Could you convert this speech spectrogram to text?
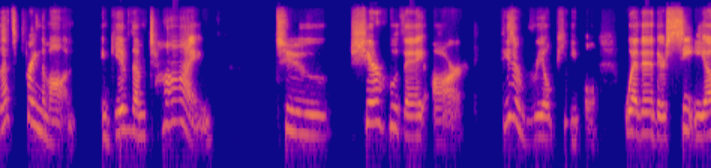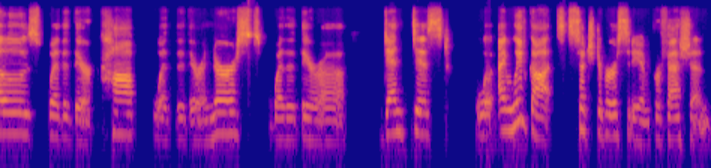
let's bring them on and give them time to share who they are. These are real people, whether they're CEOs, whether they're a cop, whether they're a nurse, whether they're a dentist. And we've got such diversity in profession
